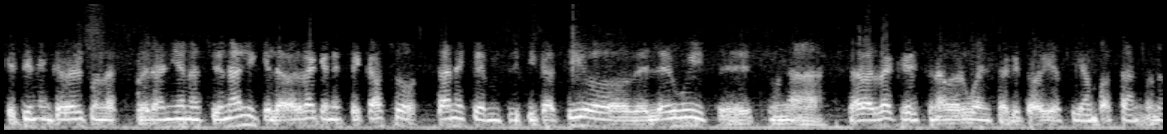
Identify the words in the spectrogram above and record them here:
que tienen que ver con la soberanía nacional y que la verdad que en este caso tan ejemplificativo de Lewis es una, la verdad que es una vergüenza que todavía sigan pasando. ¿no?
